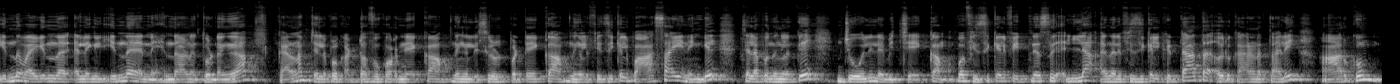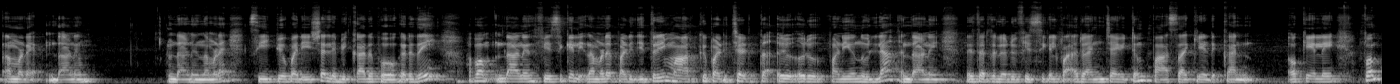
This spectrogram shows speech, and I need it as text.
ഇന്ന് വൈകുന്ന അല്ലെങ്കിൽ ഇന്ന് തന്നെ എന്താണ് തുടങ്ങുക? കാരണം ചിലപ്പോൾ കട്ട് ഓഫ് കുറഞ്ഞേക്കാം. നിങ്ങൾ ലിസ്റ്റിൽ ഉൾപ്പെട്ടേക്കാം. നിങ്ങൾ ഫിസിക്കൽ പാസ്സായില്ലെങ്കിൽ ചിലപ്പോൾ നിങ്ങൾക്ക് ജോലി ലഭിച്ചേക്കാം. അപ്പോൾ ഫിസിക്കൽ ഫിറ്റ്നസ് ഇല്ല എന്നാൽ ഫിസിക്കൽ കിട്ടാത്ത ഒരു കാരണത്താൽ ആർക്കും നമ്മുടെ എന്താണ് എന്താണ് നമ്മുടെ സി പി ഒ പരീക്ഷ ലഭിക്കാതെ പോകരുത്. അപ്പം എന്താണ് ഫിസിക്കലി നമ്മുടെ പഠി ഇത്രയും മാർക്ക് പഠിച്ചെടുത്ത ഒരു- പണിയൊന്നുമില്ല. എന്താണ് ഇത്തരത്തിലൊരു ഫിസിക്കൽ ഒരു അഞ്ച് ഐറ്റം പാസ്സാക്കി എടുക്കാൻ ഓക്കെ അല്ലേ? അപ്പം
